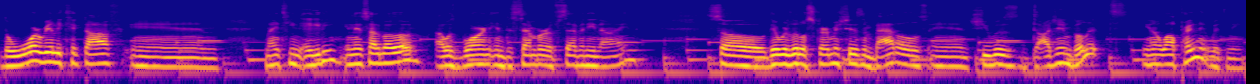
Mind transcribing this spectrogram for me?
The war really kicked off in 1980 in El Salvador. I was born in December of 79. So there were little skirmishes and battles, and she was dodging bullets, you know, while pregnant with me.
